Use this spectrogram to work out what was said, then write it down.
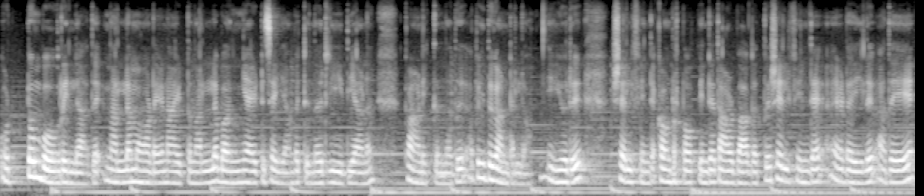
ഒട്ടും ബോറില്ലാതെ നല്ല മോഡേൺ ആയിട്ട് നല്ല ഭംഗിയായിട്ട് ചെയ്യാൻ പറ്റുന്ന ഒരു രീതിയാണ് കാണിക്കുന്നത്. അപ്പോൾ ഇത് കണ്ടല്ലോ ഈ ഒരു ഷെൽഫിന്റെ കൗണ്ടർ ടോപ്പിന്റെ താഴ്ഭാഗത്ത് ഷെൽഫിന്റെ ഇടയിൽ അതേ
